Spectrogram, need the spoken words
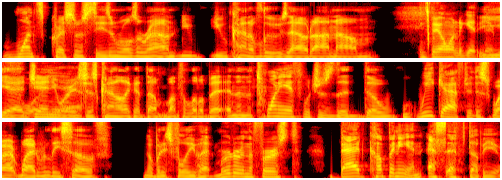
once Christmas season rolls around, you you kind of lose out on um They all want to get there. yeah before, January is just kind of like a dump month a little bit, and then the 20th, which was the the week after this wide, wide release of Nobody's Fool, you had Murder in the First, Bad Company, and SFW.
